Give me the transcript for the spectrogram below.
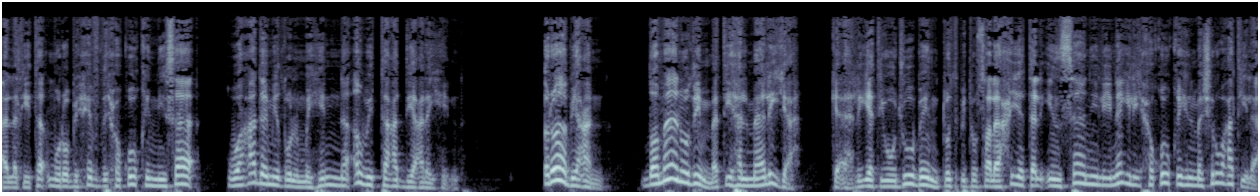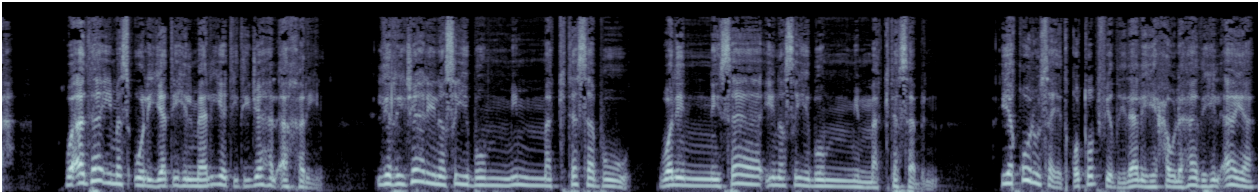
التي تأمر بحفظ حقوق النساء وعدم ظلمهن أو التعدي عليهن. رابعا ضمان ذمتها المالية كأهلية وجوب تثبت صلاحية الإنسان لنيل حقوقه المشروعة له وأداء مسؤوليته المالية تجاه الآخرين. للرجال نصيب مما اكتسبوا وللنساء نصيب مما اكتسبن. يقول سيد قطب في ظلاله حول هذه الآية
